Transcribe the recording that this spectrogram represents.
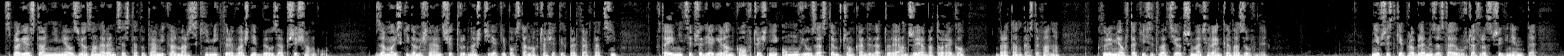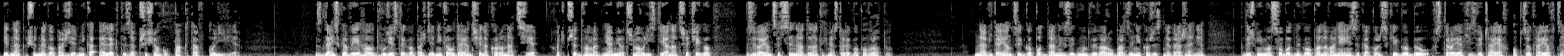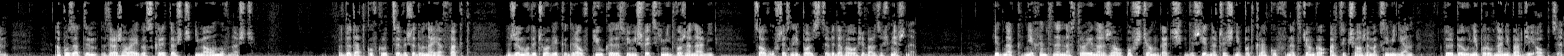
W sprawie Estonii miał związane ręce statutami kalmarskimi, które właśnie był zaprzysiągł. Zamojski, domyślając się trudności, jakie powstaną w czasie tych pertraktacji, w tajemnicy przed Jagielonką wcześniej omówił zastępczą kandydaturę Andrzeja Batorego, bratanka Stefana, który miał w takiej sytuacji otrzymać rękę wazówny. Nie wszystkie problemy zostały wówczas rozstrzygnięte, jednak 7 października elekt zaprzysiągł pakta w Oliwie. Z Gdańska wyjechał 20 października, udając się na koronację, choć przed dwoma dniami otrzymał list Jana III, wzywający syna do natychmiastowego powrotu. Na witających go poddanych Zygmunt wywarł bardzo niekorzystne wrażenie, gdyż mimo swobodnego opanowania języka polskiego był w strojach i zwyczajach obcokrajowcem, a poza tym zrażała jego skrytość i małomówność. W dodatku wkrótce wyszedł na jaw fakt, że młody człowiek grał w piłkę ze swymi szwedzkimi dworzanami, co w ówczesnej Polsce wydawało się bardzo śmieszne. Jednak niechętne nastroje należało powściągać, gdyż jednocześnie pod Kraków nadciągał arcyksiąże Maksymilian, który był nieporównanie bardziej obcy.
